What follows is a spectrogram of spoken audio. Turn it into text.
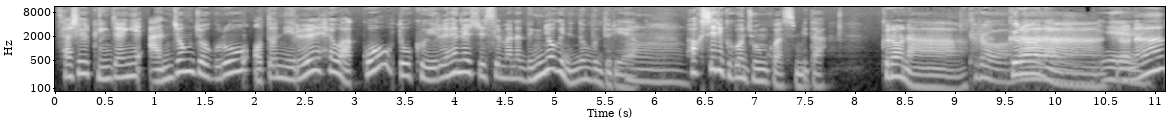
사실 굉장히 안정적으로 어떤 일을 해왔고 또 그 일을 해낼 수 있을 만한 능력이 있는 분들이에요. 음. 확실히 그건 좋은 것 같습니다. 그러나 그러나. 그러나 예. 그러나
